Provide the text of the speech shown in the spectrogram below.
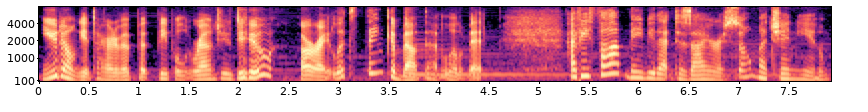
you don't get tired of it, but people around you do? All right, let's think about that a little bit. Have you thought maybe that desire is so much in you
